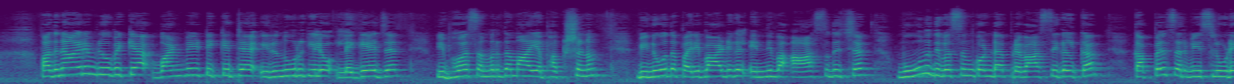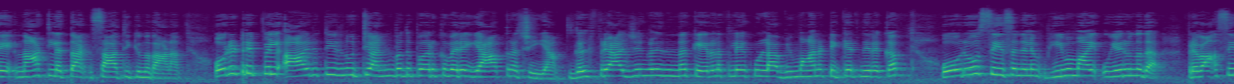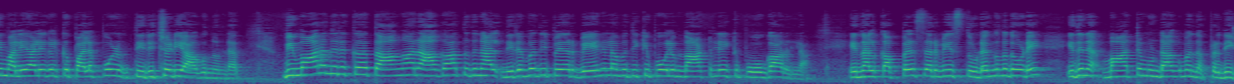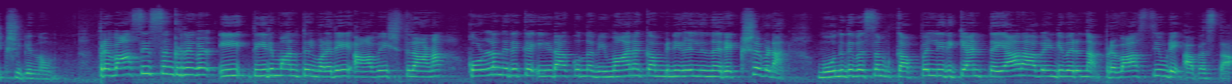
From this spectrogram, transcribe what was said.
പതിനായിരം രൂപയ്ക്ക് വൺ വേ ടിക്കറ്റ് ഇരുന്നൂറ് കിലോ ലഗേജ് വിഭവസമൃദ്ധമായ ഭക്ഷണം വിനോദ പരിപാടികൾ എന്നിവ ആസ്വദിച്ച് മൂന്ന് ദിവസം കൊണ്ട് പ്രവാസികൾക്ക് കപ്പൽ സർവീസിലൂടെ നാട്ടിലെത്താൻ സാധിക്കുന്നതാണ്. ഒരു ട്രിപ്പിൽ ആയിരത്തി ഇരുന്നൂറ്റി അൻപത് പേർക്ക് വരെ യാത്ര ചെയ്യാം. ഗൾഫ് രാജ്യങ്ങളിൽ നിന്ന് കേരളത്തിലേക്കുള്ള വിമാന ടിക്കറ്റ് നിരക്ക് ഓരോ സീസണിലും ഭീമമായി ഉയരുന്നത് പ്രവാസി മലയാളികൾക്ക് പലപ്പോഴും തിരിച്ചടിയാകുന്നുണ്ട്. വിമാന നിരക്ക് താങ്ങാനാകാത്തതിനാൽ നിരവധി പേർ വേനലവധിക്ക് പോലും നാട്ടിലേക്ക് പോകാറില്ല. എന്നാൽ കപ്പൽ സർവീസ് തുടങ്ങുന്നതോടെ ഇതിന് മാറ്റമുണ്ടാകുമെന്ന് പ്രതീക്ഷിക്കുന്നു. പ്രവാസി സംഘടനകൾ ഈ തീരുമാനത്തിൽ വളരെ ആവേശത്തിലാണ്. കൊള്ള നിരക്ക് ഈടാക്കുന്ന വിമാന കമ്പനികളിൽ നിന്ന് രക്ഷപ്പെടാൻ മൂന്ന് ദിവസം കപ്പലിലിരിക്കാൻ തയ്യാറാവേണ്ടി വരുന്ന പ്രവാസിയുടെ അവസ്ഥ.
